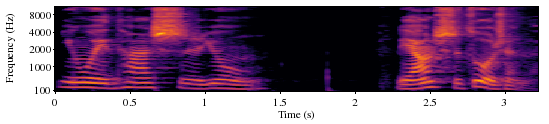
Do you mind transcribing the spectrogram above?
因为它是用粮食做成的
